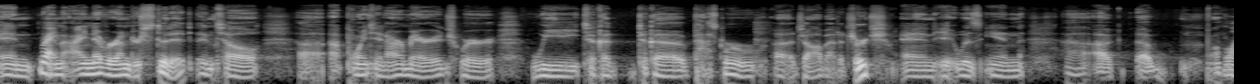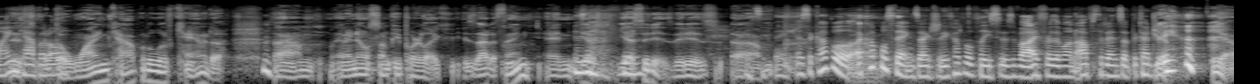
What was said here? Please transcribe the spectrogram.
and Right. and I never understood it until uh, a point in our marriage where we took a took a pastoral uh, job at a church, and it was in uh, a, a well, Wine capital. the wine capital of Canada. um, and I know some people are like, "Is that a thing?" And Is yes, a yes, it is. It is. Um, thing. There's a couple, a couple things actually. A couple places vie for them on opposite ends of the country. yeah, yeah,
